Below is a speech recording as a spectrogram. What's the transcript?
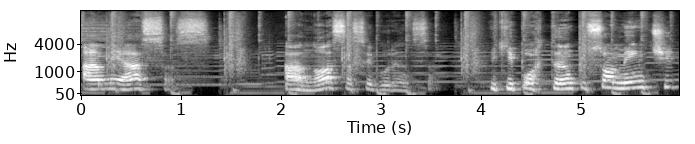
ameaças à nossa segurança e que, portanto, somente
